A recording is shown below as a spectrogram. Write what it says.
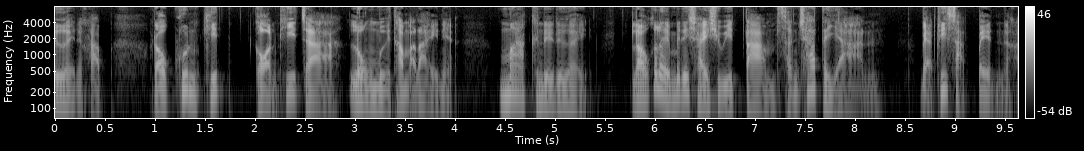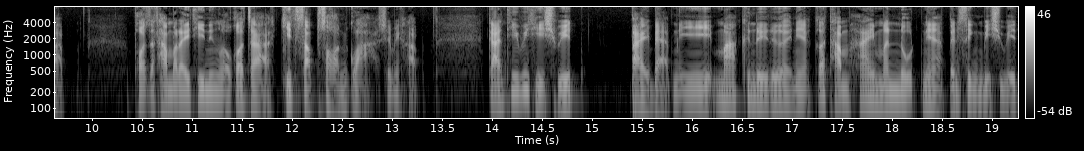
เรื่อยๆนะครับ เราคลุ่นคิดก่อนที่จะลงมือทำอะไรเนี่ยมากขึ้นเรื่อยๆ เราก็เลยไม่ได้ใช้ชีวิตตามสัญชาตญาณแบบที่สัตว์เป็นนะครับ พอจะทำอะไรทีนึงเราก็จะคิดซับซ้อนกว่าใช่ไหมครับ การที่วิถีชีวิตไปแบบนี้มากขึ้นเรื่อยๆเนี่ยก็ทำให้มนุษย์เนี่ยเป็นสิ่งมีชีวิต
